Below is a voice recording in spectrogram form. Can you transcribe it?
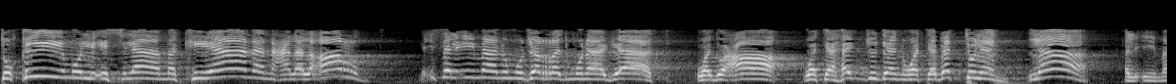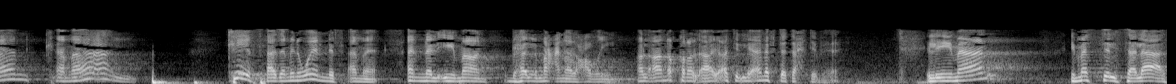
تقيم الإسلام كيانا على الأرض. ليس الإيمان مجرد مناجاة ودعاء وتهجدا وتبتلا. لا الإيمان كمال. كيف هذا؟ من وين نفهمه أن الإيمان بهالمعنى العظيم؟ الآن نقرأ الآيات اللي أنا افتتحت بها. الإيمان يمثل ثلاث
